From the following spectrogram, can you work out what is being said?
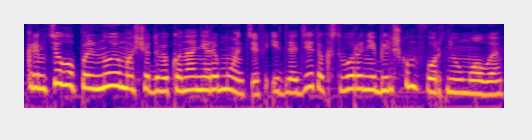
Крім цього, пильнуємо щодо виконання ремонтів і для діток створені більш комфортні умови.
